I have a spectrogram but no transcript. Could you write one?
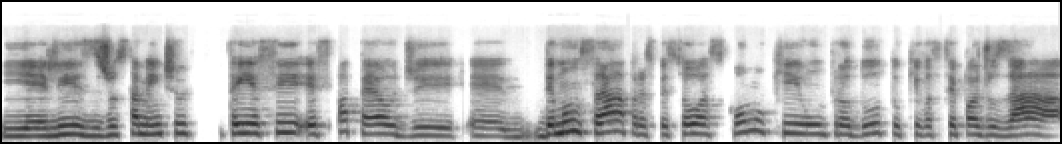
e eles justamente tem esse, esse papel de é, demonstrar para as pessoas como que um produto que você pode usar,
